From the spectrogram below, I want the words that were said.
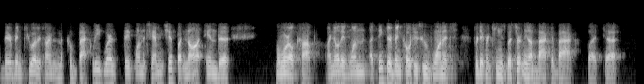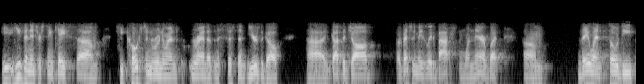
there have been two other times in the Quebec League where they've won the championship, but not in the Memorial Cup. I know they've won. I think there have been coaches who've won it for different teams, but certainly not back to back. But uh, he he's an interesting case. Um, he coached in Rouyn-Noranda as an assistant years ago. Uh, got the job. Eventually made his way to Bathurst and won there, but um, they went so deep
